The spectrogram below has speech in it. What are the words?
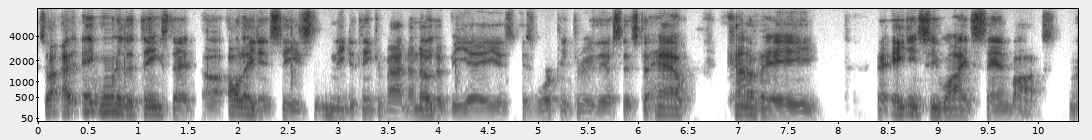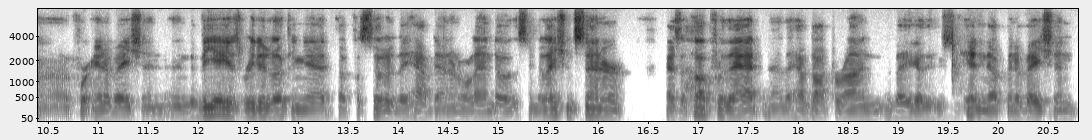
So I think one of the things that uh, all agencies need to think about, and I know the VA is is working through this, is to have kind of a agency-wide sandbox uh, for innovation. And the VA is really looking at a facility they have down in Orlando, the Simulation Center, as a hub for that. Uh, they have Dr. Ryan Vega, who's heading up innovation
